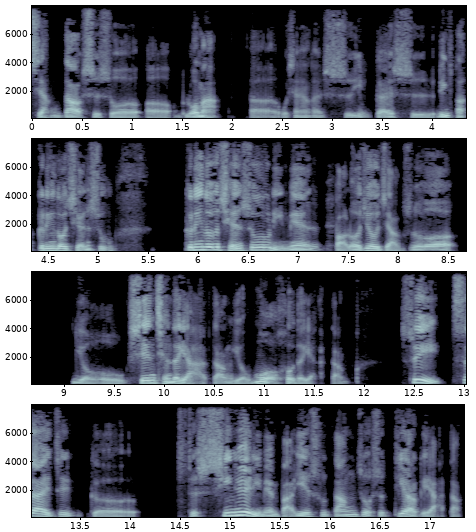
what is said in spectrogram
讲到是说，呃，罗马，呃，我想想看，是应该是林啊，哥林多前书，哥林多前书里面保罗就讲说。有先前的亚当，有幕后的亚当，所以在这个这新约里面，把耶稣当作是第二个亚当，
